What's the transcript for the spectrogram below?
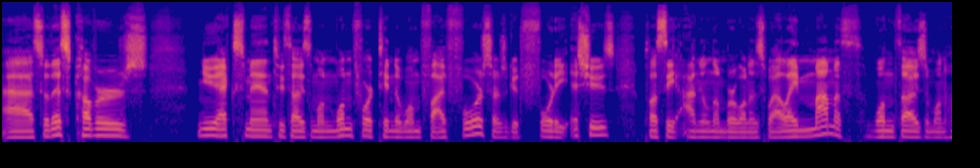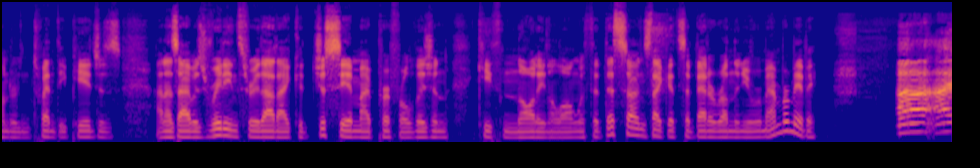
Uh, so this covers New X Men 2001 114 to 154, so there's a good 40 issues, plus the annual number one as well. A mammoth 1,120 pages. And as I was reading through that, I could just see in my peripheral vision Keith nodding along with it. This sounds like it's a better run than you remember, maybe. Uh, I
